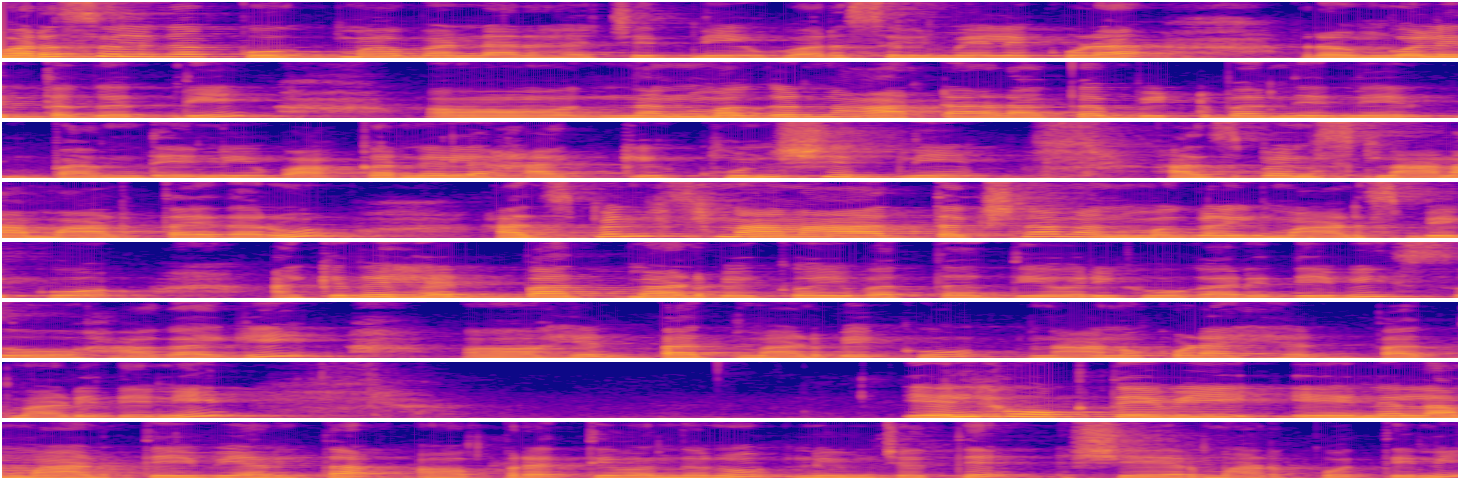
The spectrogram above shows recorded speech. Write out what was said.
ಹೊರಸಲ್ಗೆ ಕುಂಕುಮ ಭಂಡಾರ ಹಚ್ಚಿದ್ನಿ. ಹೊರಸಲ್ ಮೇಲೆ ಕೂಡ ರಂಗೋಲಿ ತೆಗೆದ್ನಿ. ನನ್ನ ಮಗನ ಆಟ ಆಡೋಕೆ ಬಿಟ್ಟು ಬಂದಿದ್ದೀನಿ ಬಂದೇನಿ ವಾಕರ್ನಲ್ಲೇ ಹಾಕಿ ಕುಣಿಸಿದ್ನಿ. ಹಸ್ಬೆಂಡ್ ಸ್ನಾನ ಮಾಡ್ತಾ ಇದ್ದಾರು ಹಸ್ಬೆಂಡ್ ಸ್ನಾನ ಆದ ತಕ್ಷಣ ನನ್ನ ಮಗಳಿಗೆ ಮಾಡಿಸ್ಬೇಕು. ಹಾಕಿದರೆ ಹೆಡ್ ಬಾತ್ ಮಾಡಬೇಕು. ಇವತ್ತು ದೇವ್ರಿಗೆ ಹೋಗಾರಿದ್ದೀವಿ. ಸೊ ಹಾಗಾಗಿ ಹೆಡ್ ಬಾತ್ ಮಾಡಬೇಕು. ನಾನು ಕೂಡ ಹೆಡ್ ಬಾತ್ ಮಾಡಿದ್ದೀನಿ. ಎಲ್ಲಿ ಹೋಗ್ತೀವಿ, ಏನೆಲ್ಲ ಮಾಡ್ತೀವಿ ಅಂತ ಪ್ರತಿಯೊಂದನ್ನು ನಿಮ್ಮ ಜೊತೆ ಶೇರ್ ಮಾಡ್ಕೋತೀನಿ.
